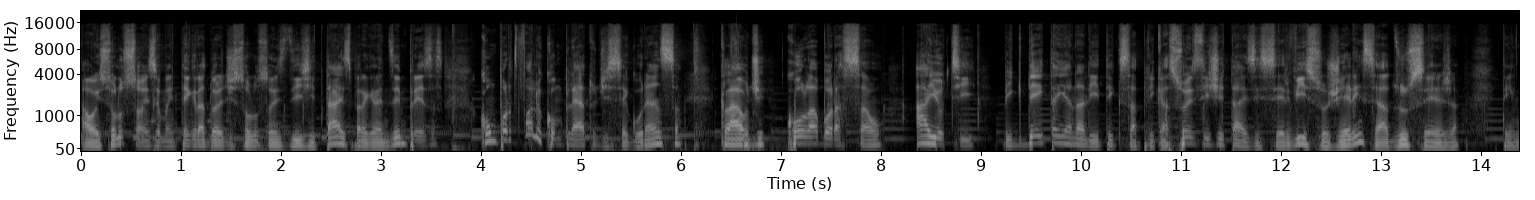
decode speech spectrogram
A Oi Soluções é uma integradora de soluções digitais para grandes empresas, com um portfólio completo de segurança, cloud, colaboração, IoT, Big Data e Analytics, aplicações digitais e serviços gerenciados, ou seja, tem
